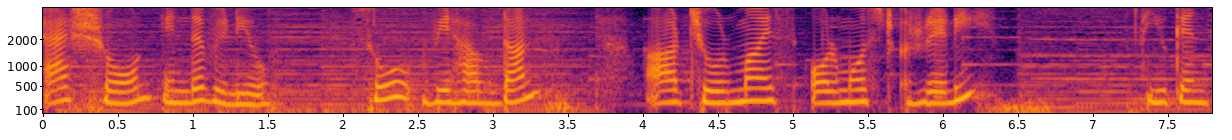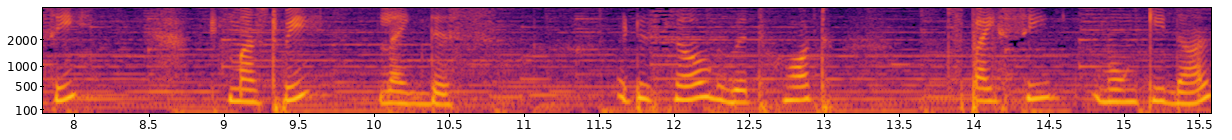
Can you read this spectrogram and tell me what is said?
as shown in the video. So we have done. Our churma is almost ready. You can see it must be like this. It is served with hot spicy moong ki dal.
